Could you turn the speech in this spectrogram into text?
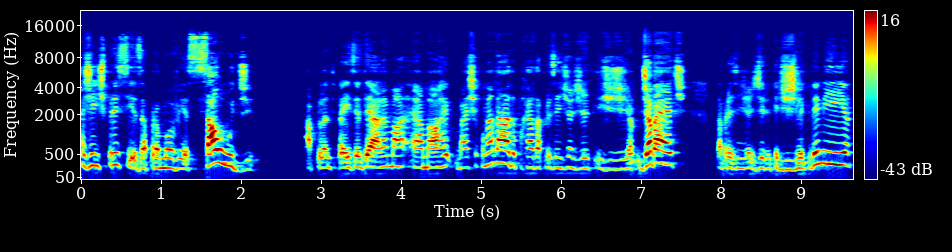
a gente precisa promover saúde, a plant-based ideal é a maior, mais recomendada, porque ela está presente na diretriz de diabetes, está presente na diretriz de lipidemia,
